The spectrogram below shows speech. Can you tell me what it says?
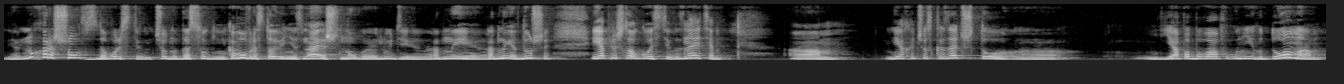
Я говорю, ну, хорошо, с удовольствием. Что, на досуге? Никого в Ростове не знаешь, новые люди, родные, родные души. И я пришла в гости. Вы знаете, я хочу сказать, что а, я, побывав у них дома,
